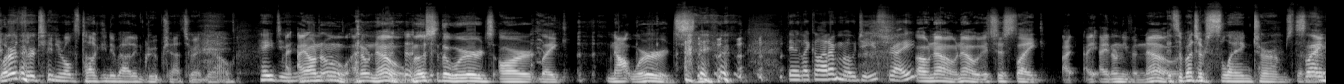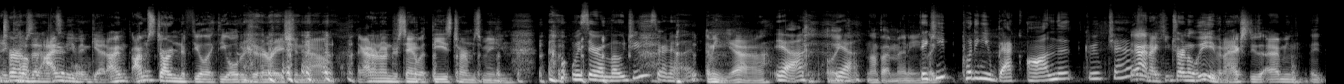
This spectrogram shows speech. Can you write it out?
What are 13 year olds talking about in group chats right now? Hey, dude. I don't know. I don't know. Most of the words are like not words. They're like a lot of emojis, right? oh no, no. It's just like I, I, I don't even know. It's a bunch of slang terms. That slang terms that I don't even get. I'm I'm starting to feel like the older generation now. Like I don't understand what these terms mean. Was there emojis or not? I mean, yeah. Yeah. Like, yeah. Not that many. They Like, keep putting you back on the group chat. Yeah, and I keep trying to leave, and I actually, I mean, it,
